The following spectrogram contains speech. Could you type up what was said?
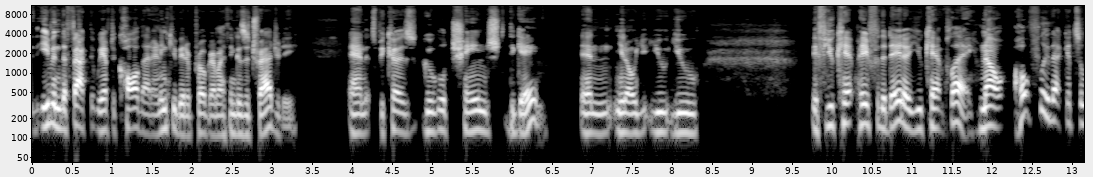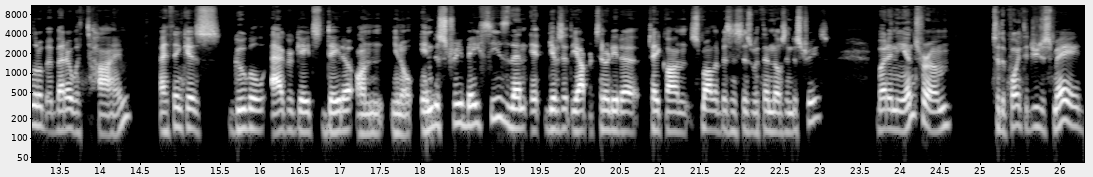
even the fact that we have to call that an incubator program, I think, is a tragedy, and it's because Google changed the game. And you know, you, you if you can't pay for the data, you can't play. Now, hopefully, that gets a little bit better with time. I think as Google aggregates data on you know industry bases, then it gives it the opportunity to take on smaller businesses within those industries. But in the interim, to the point that you just made,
